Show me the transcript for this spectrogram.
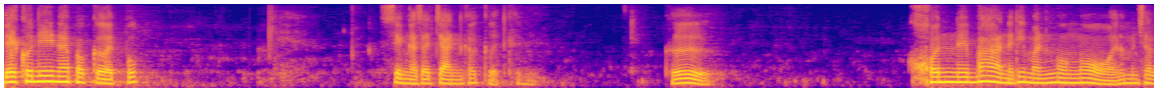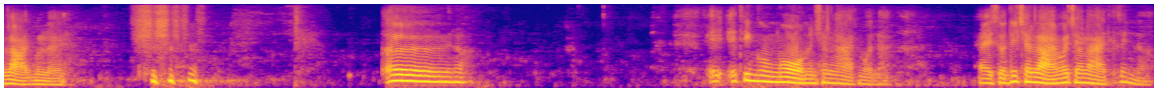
เด็กคนนี้นะพอเกิดปุ๊บ สิ่งอัศจรรย์ก็เกิดขึ้น คือ คนในบ้านเนี่ยที่มันโง่ๆแล้วมันฉลาดหมดเลย เออเนาะไอ้ที่โง่ๆมันฉลาดหมดอะไอ้ส่วนที่ฉลาดมันก็ฉลาดขึ้นเนาะ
